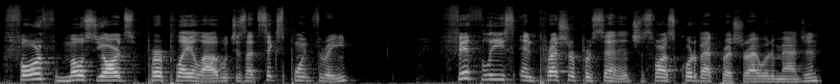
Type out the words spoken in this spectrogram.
fourth most yards per play allowed, which is at 6.3. Fifth least in pressure percentage, as far as quarterback pressure, I would imagine,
